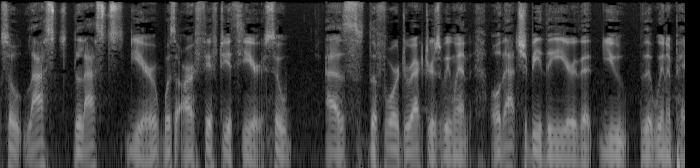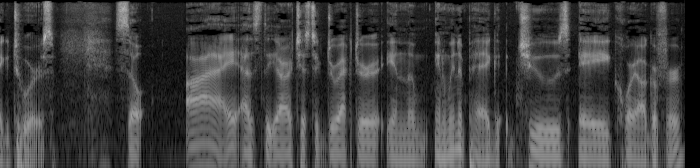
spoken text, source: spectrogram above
so last last year was our 50th year. So as the four directors, we went, oh, that should be the year that you that Winnipeg tours. So I, as the artistic director in the in Winnipeg, choose a choreographer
